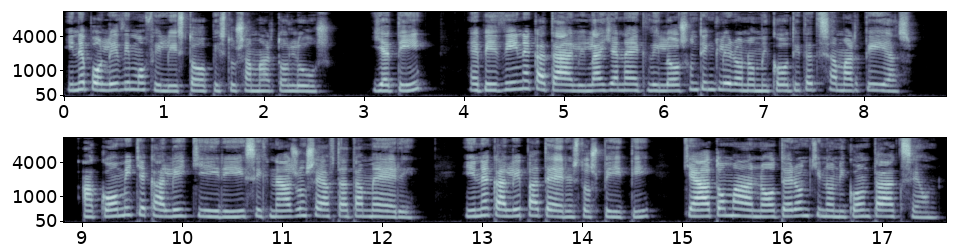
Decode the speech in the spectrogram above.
Είναι πολύ δημοφιλής τόποι στους αμαρτωλούς. Γιατί; Επειδή είναι κατάλληλα για να εκδηλώσουν την κληρονομικότητα της αμαρτίας. Ακόμη και καλοί κύριοι συχνάζουν σε αυτά τα μέρη είναι καλοί πατέρες στο σπίτι και άτομα ανώτερων κοινωνικών τάξεων,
